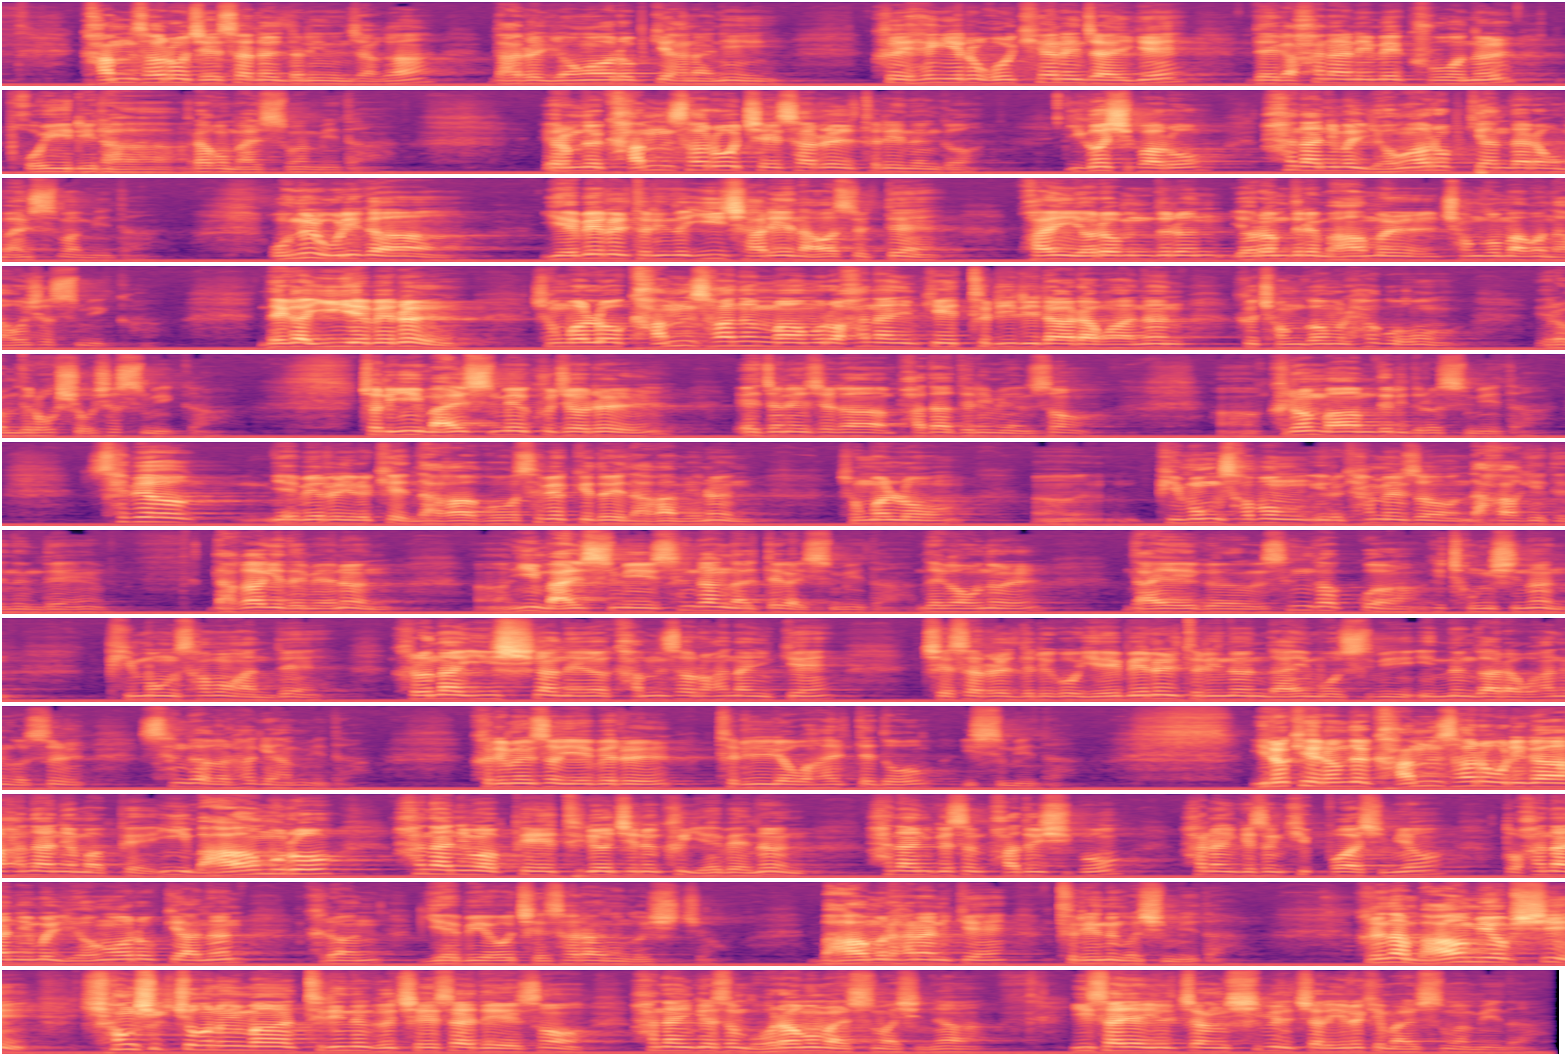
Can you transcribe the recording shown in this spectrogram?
감사로 제사를 드리는 자가 나를 영화롭게 하나니 그 행위를 옳게 하는 자에게 내가 하나님의 구원을 보이리라라고 말씀합니다. 여러분들 감사로 제사를 드리는 것 이것이 바로 하나님을 영화롭게 한다라고 말씀합니다. 오늘 우리가 예배를 드리는 이 자리에 나왔을 때 과연 여러분들은 여러분들의 마음을 점검하고 나오셨습니까? 내가 이 예배를 정말로 감사하는 마음으로 하나님께 드리리라라고 하는 그 점검을 하고 여러분들 혹시 오셨습니까? 저는 이 말씀의 구절을 예전에 제가 받아들이면서 어, 그런 마음들이 들었습니다. 새벽 예배를 이렇게 나가고 새벽 기도에 나가면은 정말로 어, 비몽사몽 이렇게 하면서 나가게 되는데 나가게 되면은 어, 이 말씀이 생각날 때가 있습니다. 내가 오늘 나의 그 생각과 그 정신은 비몽사몽한데 그러나 이 시간 내가 감사로 하나님께 제사를 드리고 예배를 드리는 나의 모습이 있는가라고 하는 것을 생각을 하게 합니다. 그러면서 예배를 드리려고 할 때도 있습니다. 이렇게 여러분들 감사로 우리가 하나님 앞에 이 마음으로 하나님 앞에 드려지는 그 예배는 하나님께서는 받으시고 하나님께서는 기뻐하시며 또 하나님을 영어롭게 하는 그런 예배요 제사라는 것이죠. 마음을 하나님께 드리는 것입니다. 그러나 마음이 없이 형식적으로만 드리는 그 제사에 대해서 하나님께서 뭐라고 말씀하시냐? 이사야 1장 11절에 이렇게 말씀합니다.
